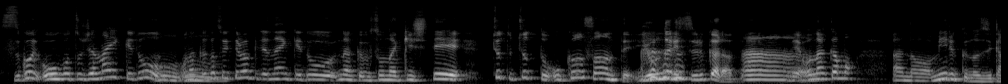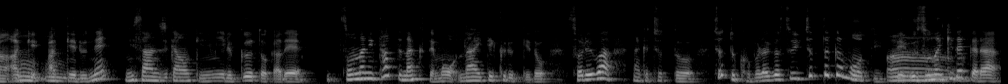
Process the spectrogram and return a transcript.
すごい大事じゃないけど、うんうん。お腹が空いてるわけじゃないけどなんか嘘泣きしてちょっとちょっとお母さんって呼んだりするから でお腹もあのミルクの時間空け,、うんうん。空けるね。23時間おきにミルクとかでそんなに経ってなくても泣いてくるけどそれはなんかちょっとちょっと小腹が空いちゃったかもって言ってうん。嘘泣きだから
